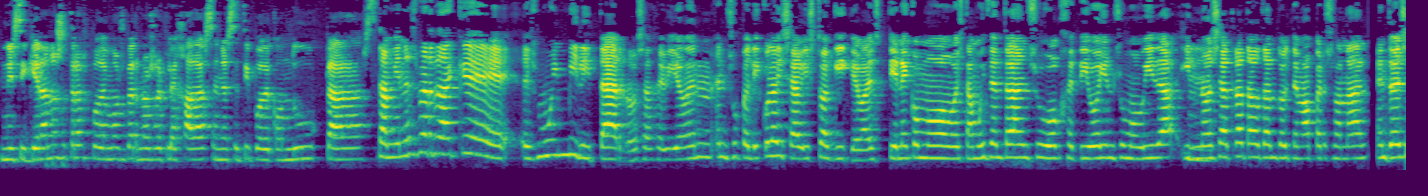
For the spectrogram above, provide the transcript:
ni siquiera nosotras podemos vernos reflejadas en ese tipo de conductas. También es verdad que es muy militar, o sea, se vio en, en su película y se ha visto aquí, que va, tiene como, está muy centrada en su objetivo y en su movida y Mm. no se ha tratado tanto el tema personal. Entonces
